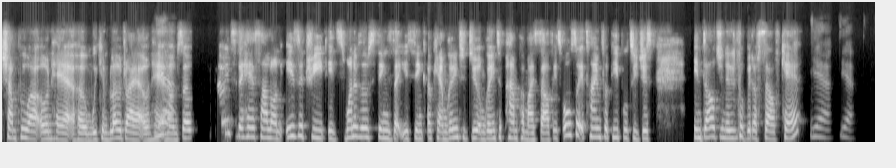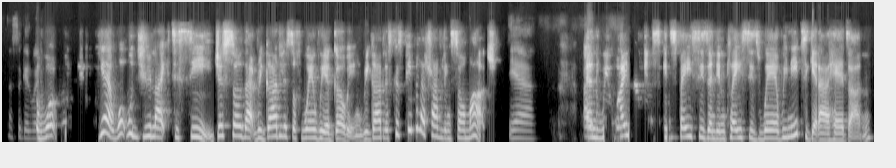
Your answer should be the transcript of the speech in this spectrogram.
shampoo our own hair at home, we can blow dry our own hair yeah. at home. So going to the hair salon is a treat. It's one of those things that you think, okay, I'm going to do, I'm going to pamper myself. It's also a time for people to just indulge in a little bit of self care. Yeah, yeah, that's a good way. What, yeah, what would you like to see? Just so that regardless of where we are going, regardless, because people are traveling so much. Yeah. And I, we wind up in, in spaces and in places where we need to get our hair done.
